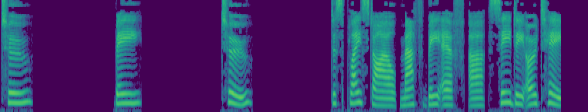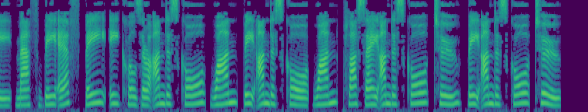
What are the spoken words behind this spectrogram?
two B two Display style Math BF a CDOT Math BF B equals A underscore one B underscore one plus A underscore two B underscore two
